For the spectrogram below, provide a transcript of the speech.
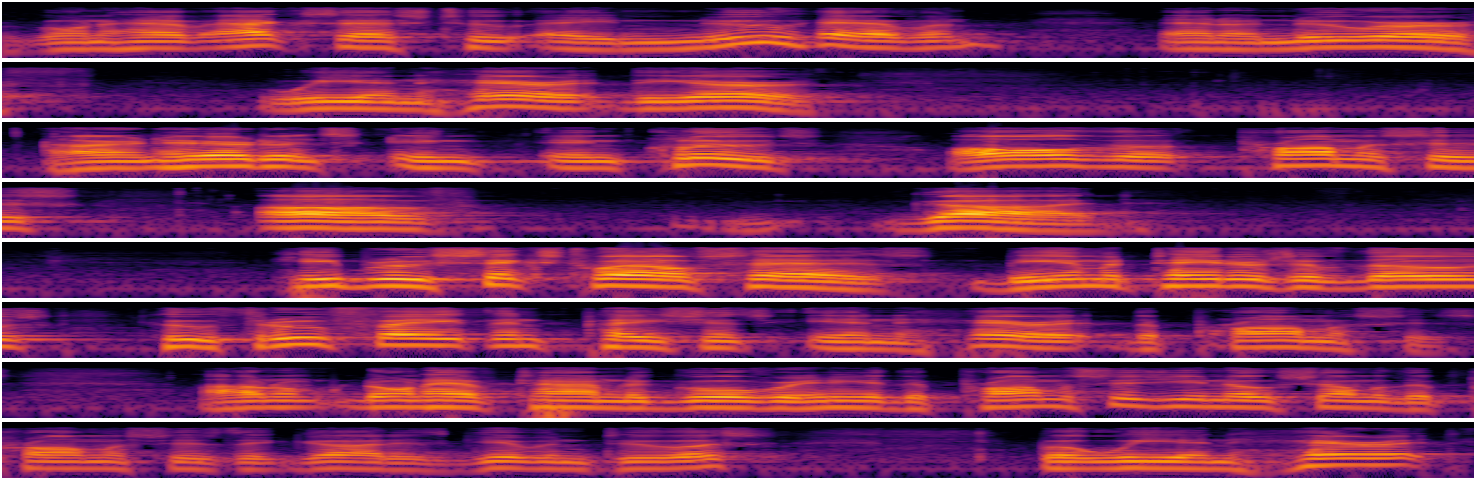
We're going to have access to a new heaven and a new earth. We inherit the earth. Our inheritance in, includes all the promises of God. Hebrews 6:12 says, "Be imitators of those who through faith and patience inherit the promises." I don't, don't have time to go over any of the promises. You know some of the promises that God has given to us, but we inherit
